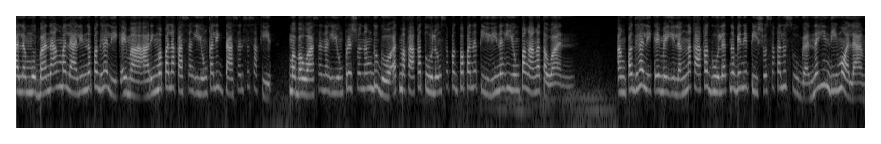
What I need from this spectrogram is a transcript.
Alam mo ba na ang malalim na paghalik ay maaaring mapalakas ang iyong kaligtasan sa sakit, mabawasan ang iyong presyon ng dugo at makakatulong sa pagpapanatili ng iyong pangangatawan. Ang paghalik ay may ilang nakakagulat na benepisyo sa kalusugan na hindi mo alam.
